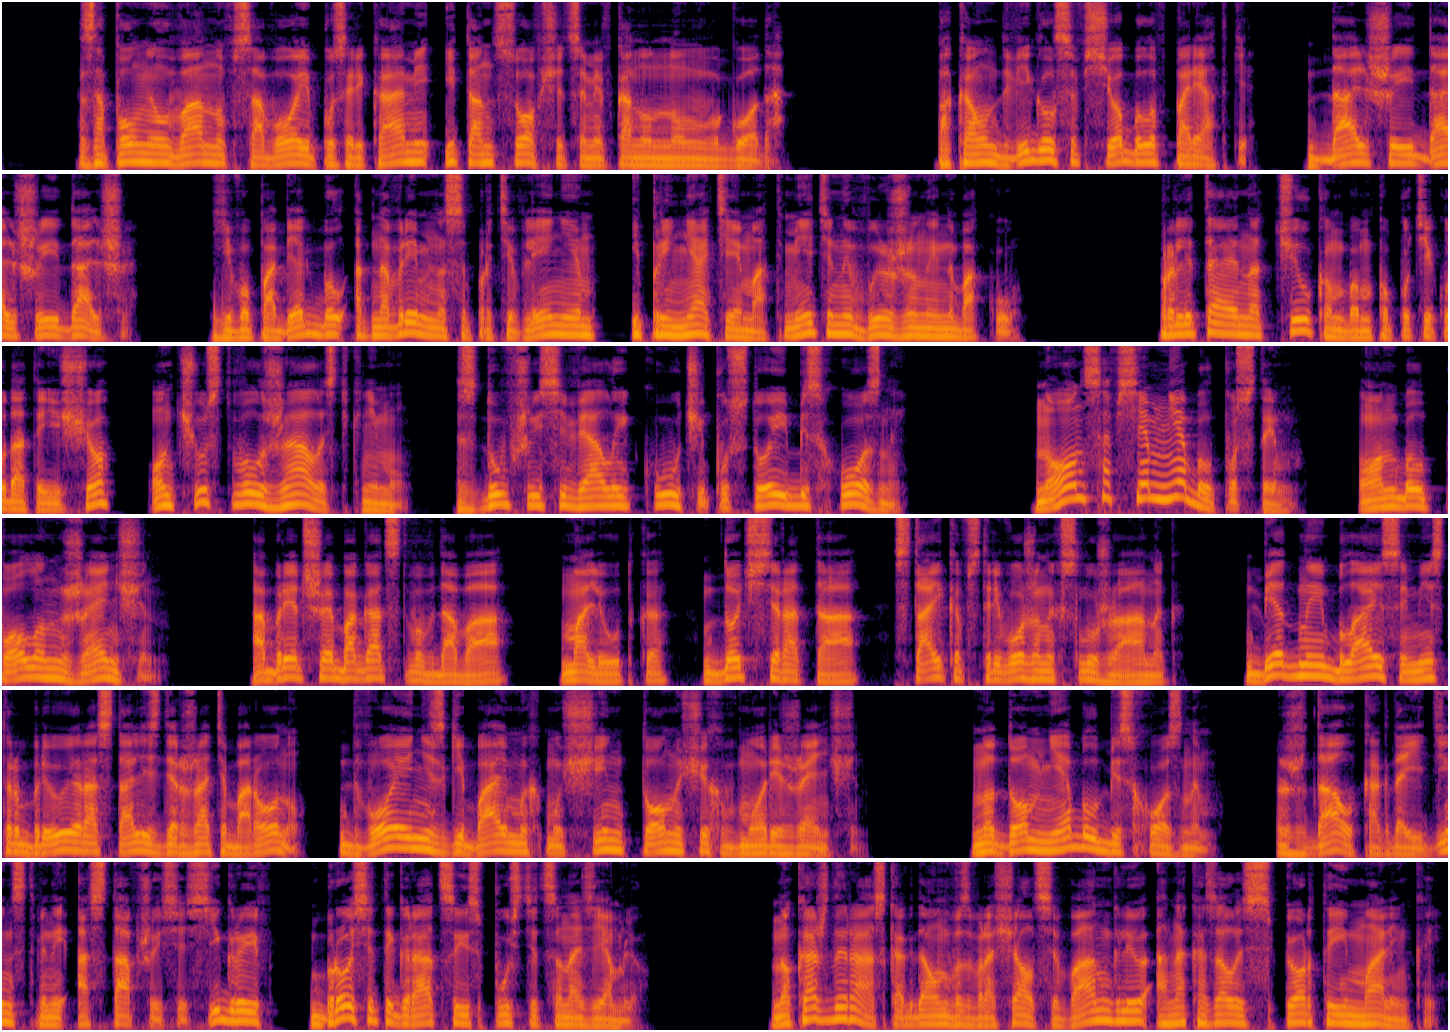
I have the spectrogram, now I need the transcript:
заполнил ванну в совое пузырьками и танцовщицами в канун Нового года. Пока он двигался, все было в порядке. Дальше и дальше и дальше. Его побег был одновременно сопротивлением и принятием отметины, выжженной на боку. Пролетая над Чилкомбом по пути куда-то еще, он чувствовал жалость к нему, сдувшейся вялой кучи, пустой и бесхозной. Но он совсем не был пустым. Он был полон женщин. Обретшая богатство вдова, малютка, дочь-сирота, стайка встревоженных служанок. Бедные Блайс и мистер Брюер остались держать оборону, двое несгибаемых мужчин, тонущих в море женщин. Но дом не был бесхозным ждал, когда единственный оставшийся Сигрейв бросит играться и спустится на землю. Но каждый раз, когда он возвращался в Англию, она казалась спертой и маленькой.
